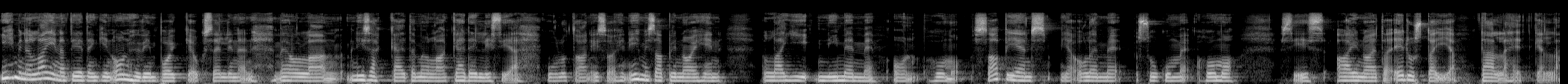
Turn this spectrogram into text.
Ihminen lajina tietenkin on hyvin poikkeuksellinen. Me ollaan nisäkkäitä, me ollaan kädellisiä, kuulutaan isoihin ihmisapinoihin. Laji nimemme on Homo sapiens ja olemme sukumme Homo, siis ainoita edustajia tällä hetkellä.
